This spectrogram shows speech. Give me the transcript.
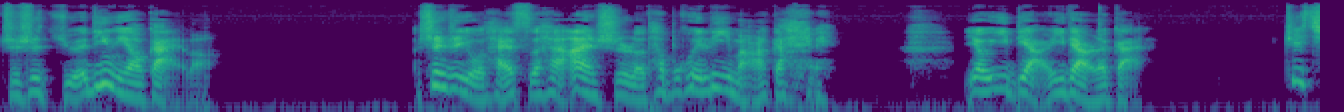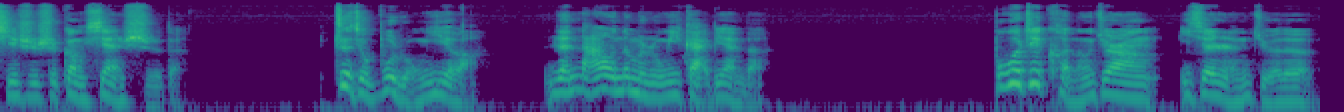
只是决定要改了，甚至有台词还暗示了他不会立马改，要一点一点的改。这其实是更现实的，这就不容易了。人哪有那么容易改变的？不过这可能就让一些人觉得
